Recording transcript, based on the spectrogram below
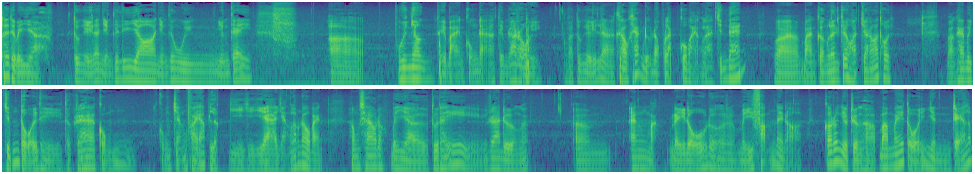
thế thì bây giờ tôi nghĩ là những cái lý do những cái nguyên những cái uh, nguyên nhân thì bạn cũng đã tìm ra rồi. Và tôi nghĩ là khao khát được độc lập của bạn là chính đáng. Và bạn cần lên kế hoạch cho nó thôi. Bạn 29 tuổi thì thực ra cũng cũng chẳng phải áp lực gì, gì già dặn lắm đâu bạn. Không sao đâu. Bây giờ tôi thấy ra đường á uh, ăn mặc đầy đủ rồi mỹ phẩm này nọ. Có rất nhiều trường hợp ba mấy tuổi nhìn trẻ lắm.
